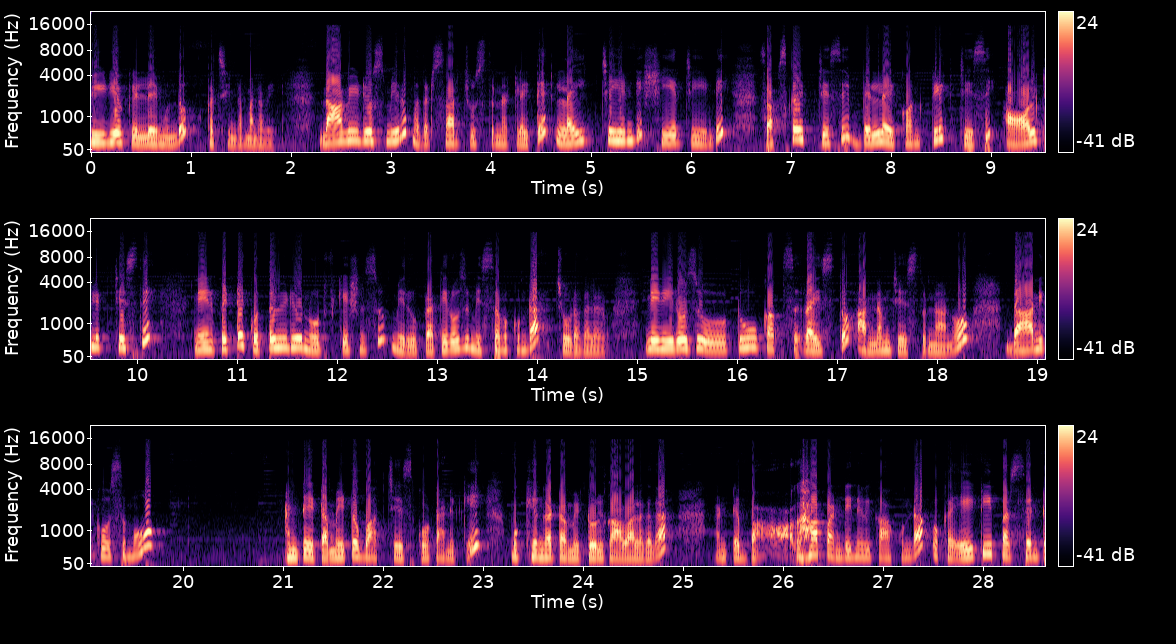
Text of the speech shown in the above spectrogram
వీడియోకి వెళ్ళే ముందు ఒక చిన్న మనవి. నా వీడియోస్ మీరు మొదటిసారి చూస్తున్నట్లయితే లైక్ చేయండి షేర్ చేయండి సబ్స్క్రైబ్ చేసి బెల్ ఐకాన్ క్లిక్ చేసి ఆల్ క్లిక్ చేస్తే నేను పెట్టే కొత్త వీడియో నోటిఫికేషన్స్ మీరు ప్రతిరోజు మిస్ అవ్వకుండా చూడగలరు. నేను ఈరోజు టూ కప్స్ రైస్తో అన్నం చేస్తున్నాను. దానికోసము అంటే టమాటో బాత్ చేసుకోవటానికి ముఖ్యంగా టమాటోలు కావాలి కదా. అంటే బాగా పండినవి కాకుండా ఒక ఎయిటీ పర్సెంట్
